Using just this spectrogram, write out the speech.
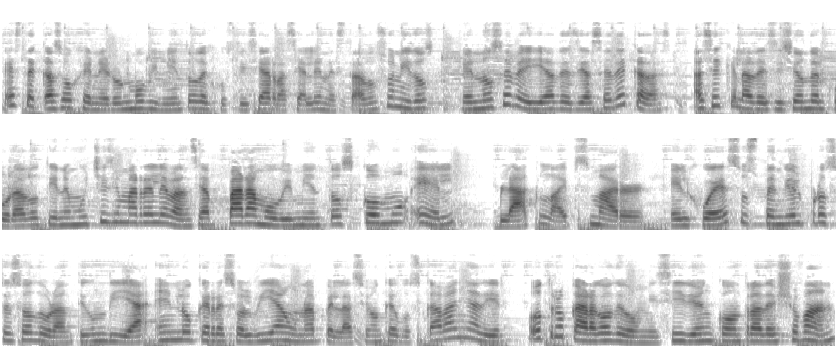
Este caso generó un movimiento de justicia racial en Estados Unidos que no se veía desde hace décadas, así que la decisión del jurado tiene muchísima relevancia para movimientos como el Black Lives Matter. El juez suspendió el proceso durante un día en lo que resolvía una apelación que buscaba añadir otro cargo de homicidio en contra de Chauvin,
